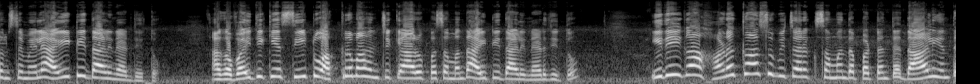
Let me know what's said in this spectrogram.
ಸಂಸ್ಥೆ ಮೇಲೆ ಐ ಟಿ ದಾಳಿ ನಡೆದಿತ್ತು. ಆಗ ವೈದ್ಯಕೀಯ ಸೀಟು ಅಕ್ರಮ ಹಂಚಿಕೆ ಆರೋಪ ಸಂಬಂಧ ಐ ಟಿ ದಾಳಿ ನಡೆದಿತ್ತು. ಇದೀಗ ಹಣಕಾಸು ವಿಚಾರಕ್ಕೆ ಸಂಬಂಧಪಟ್ಟಂತೆ ದಾಳಿ ಅಂತ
